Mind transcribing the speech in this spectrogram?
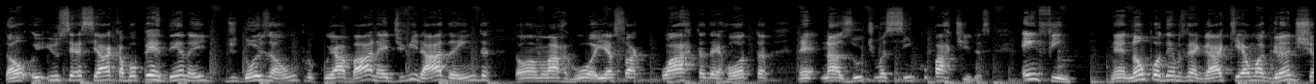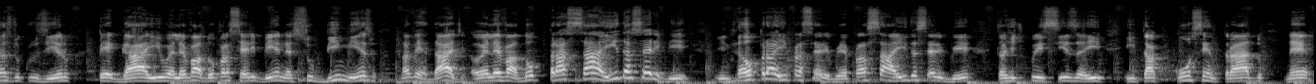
Então, e o CSA acabou perdendo aí de 2 a 1 um para o Cuiabá, né, de virada ainda. Então, amargou aí a sua quarta derrota né, nas últimas cinco partidas. Enfim, né, não podemos negar que é uma grande chance do Cruzeiro pegar aí o elevador para a Série B, né, subir mesmo. Na verdade, é o elevador para sair da Série B e não para ir para a Série B, é para sair da Série B. Então a gente precisa aí estar tá concentrado, né,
